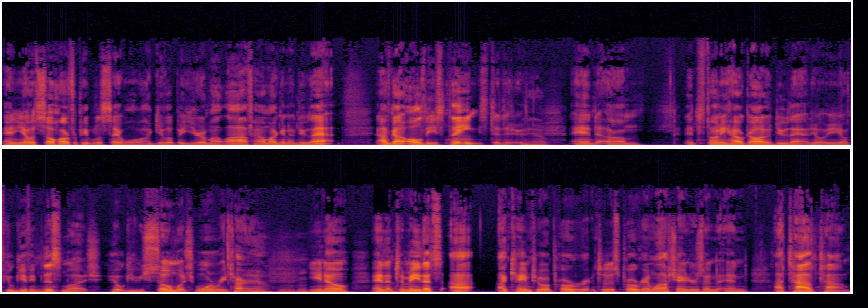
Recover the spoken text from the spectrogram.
and you know it's so hard for people to say, well, I give up a year of my life. How am I going to do that? I've got all these things to do Yeah. and um, it's funny how God will do that. He'll, you know, if you'll give him this much, he'll give you so much more in return. Yeah. Mhm. You know, and to me, that's I. I came to a program to this program, Life Changers, and and I tithe time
